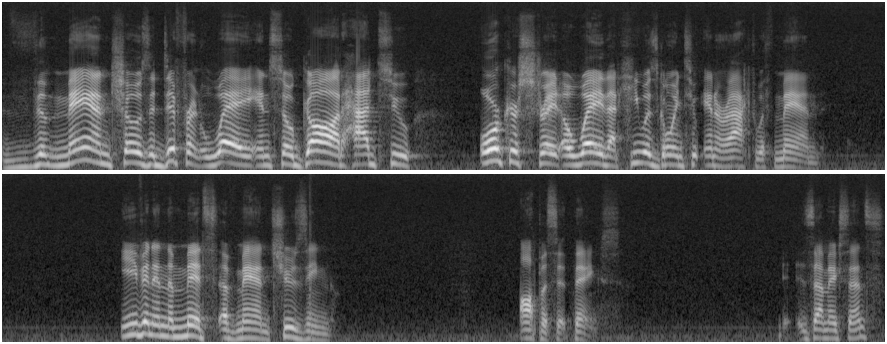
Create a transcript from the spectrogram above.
the man chose a different way, and so God had to orchestrate a way that he was going to interact with man, even in the midst of man choosing opposite things. Does that make sense?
